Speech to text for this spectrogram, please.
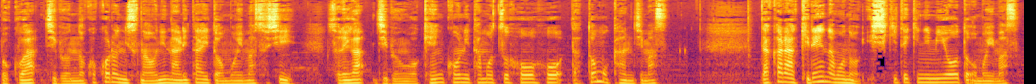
僕は自分の心に素直になりたいと思いますし、それが自分を健康に保つ方法だとも感じます。だから綺麗なものを意識的に見ようと思います。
